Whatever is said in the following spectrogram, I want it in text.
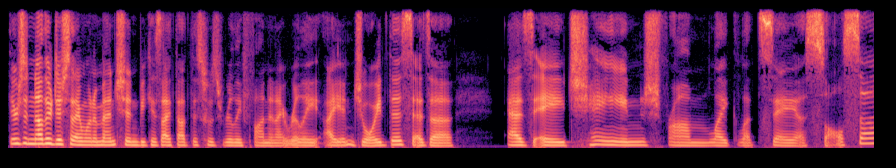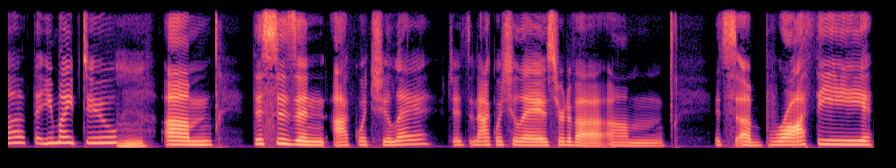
there's another dish that I want to mention because I thought this was really fun, and I really I enjoyed this as a as a change from like let's say a salsa that you might do. Mm-hmm. Um, this is an aguachile. It's an aguachile is sort of a um, it's a brothy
